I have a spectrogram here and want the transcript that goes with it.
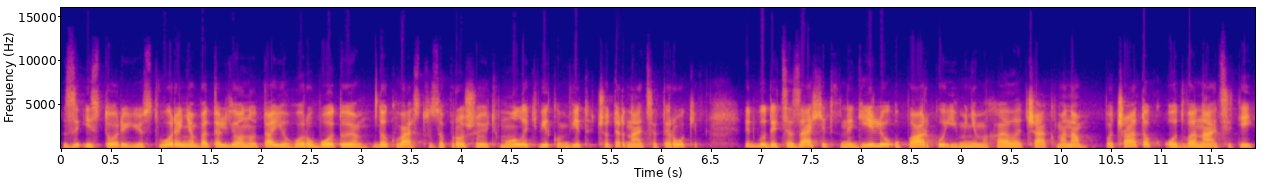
з історією створення батальйону та його роботою. До квесту запрошують молодь віком від 14 років. Відбудеться захід в неділю у парку імені Михайла Чекмана. Початок о 12-й.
